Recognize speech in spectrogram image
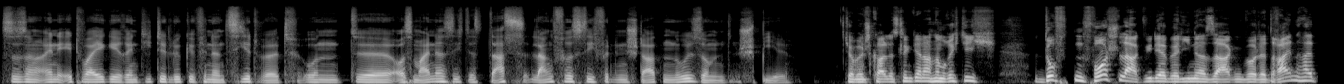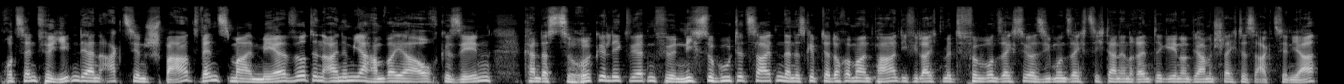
sozusagen eine etwaige Renditelücke finanziert wird. Und äh, aus meiner Sicht ist das langfristig für den Staat ein Nullsummenspiel. Tja, Mensch, Karl, das klingt ja nach einem richtig duften Vorschlag, wie der Berliner sagen würde. Dreieinhalb Prozent für jeden, der in Aktien spart. Wenn es mal mehr wird in einem Jahr, haben wir ja auch gesehen, kann das zurückgelegt werden für nicht so gute Zeiten. Denn es gibt ja doch immer ein paar, die vielleicht mit 65 oder 67 dann in Rente gehen und wir haben ein schlechtes Aktienjahr.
